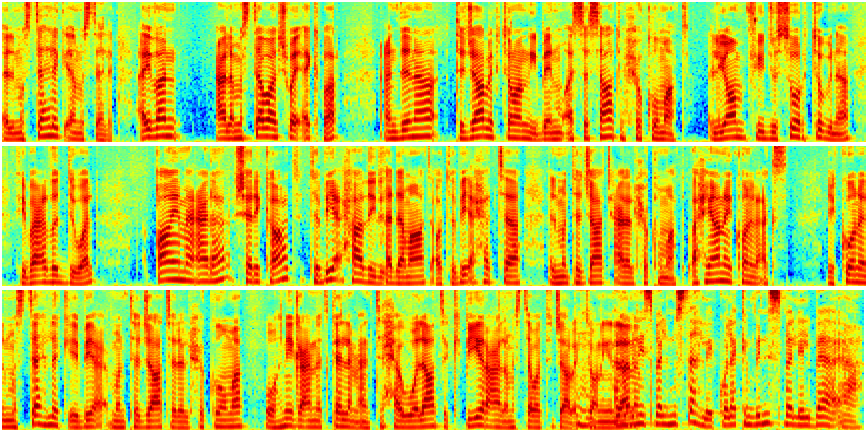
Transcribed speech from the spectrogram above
المستهلك إلى المستهلك. أيضا على مستوى شوي أكبر عندنا تجاره الكترونيه بين مؤسسات وحكومات. اليوم في جسور تبنى في بعض الدول قائمة على شركات تبيع هذه الخدمات أو تبيع حتى المنتجات على الحكومات وأحيانا يكون العكس. يكون المستهلك يبيع منتجاته للحكومة. وهني قاعد نتكلم عن تحولات كبيرة على مستوى التجارة الإلكترونية. هذا بالنسبة للمستهلك ولكن بالنسبة للبائع.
